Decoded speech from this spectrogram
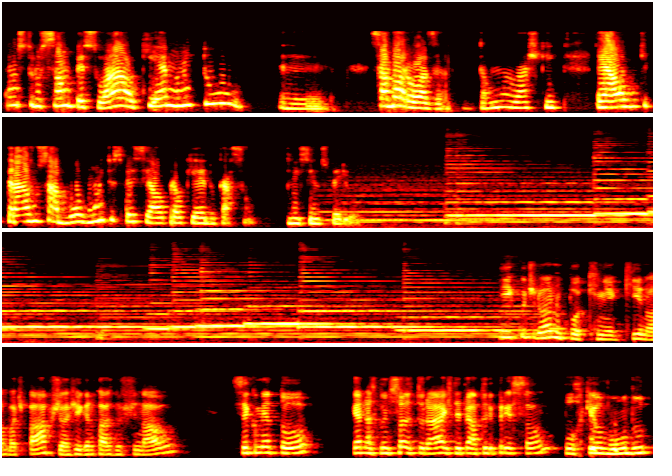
construção pessoal que é muito é, saborosa. Então, eu acho que é algo que traz um sabor muito especial para o que é educação no ensino superior. E continuando um pouquinho aqui no nosso bate-papo, já chegando quase no final, você comentou que é nas condições naturais de temperatura e pressão, porque o mundo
